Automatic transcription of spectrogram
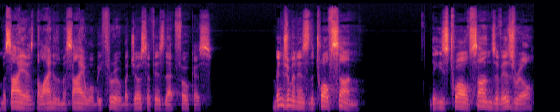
Messiah is, the line of the Messiah will be through, but Joseph is that focus. Benjamin is the 12th son. These 12 sons of Israel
